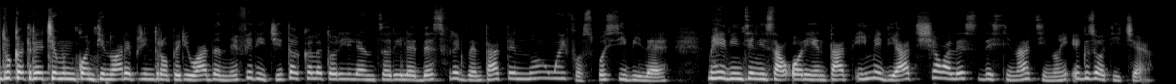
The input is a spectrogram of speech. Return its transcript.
Pentru că trecem în continuare printr-o perioadă nefericită, călătoriile în țările desfrecventate nu au mai fost posibile. Mehedințenii s-au orientat imediat și au ales destinații noi exotice.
